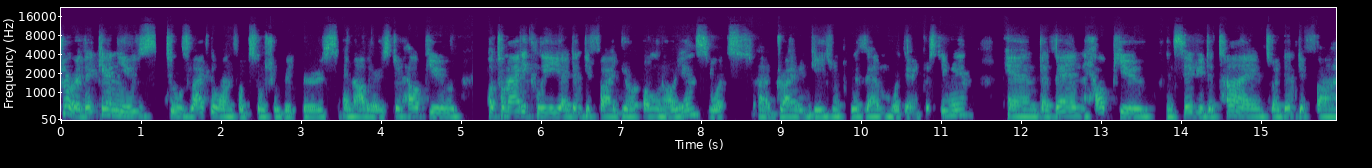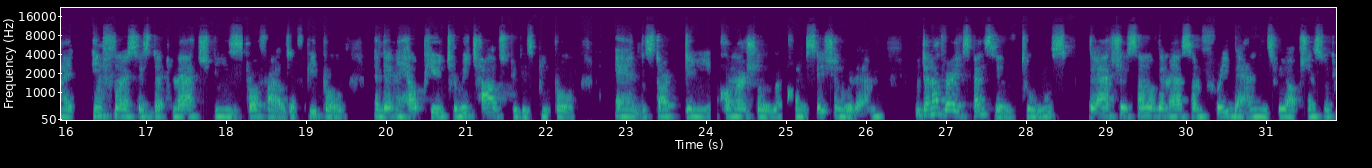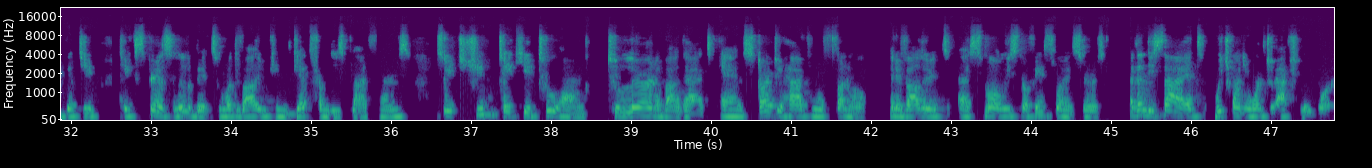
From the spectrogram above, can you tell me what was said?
Sure, they can use tools like the one from Socialbakers and others to help you automatically identify your own audience, what's uh, drive engagement with them, what they're interested in, and then help you and save you the time to identify influences that match these profiles of people, and then help you to reach out to these people and start the commercial conversation with them. But they're not very expensive tools they actually, some of them have some free bands, free options. So to get to, to experience a little bit what value you can get from these platforms. So it shouldn't take you too long to learn about that and start to have your funnel and evaluate a small list of influencers and then decide which one you want to actually work.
